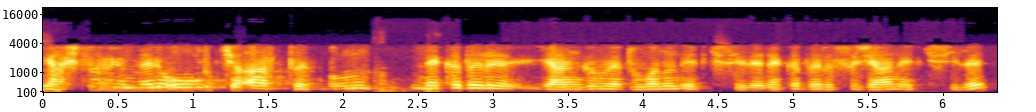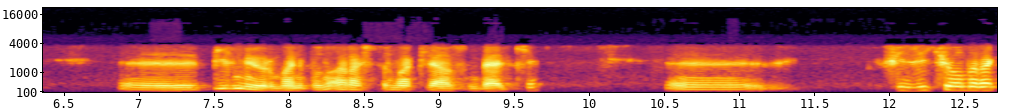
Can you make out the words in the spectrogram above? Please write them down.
yaşlı ölümleri oldukça arttı. Bunun ne kadarı yangın ve dumanın etkisiyle, ne kadarı sıcağın etkisiyle e, bilmiyorum. Hani bunu araştırmak lazım belki. E, fiziki olarak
